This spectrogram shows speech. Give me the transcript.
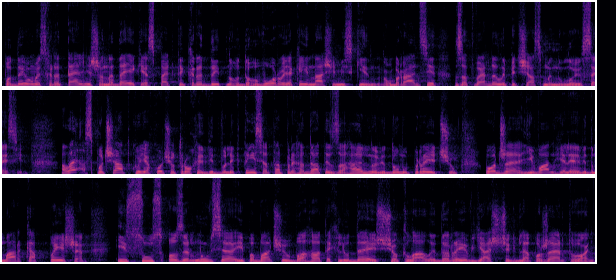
подивимось ретельніше на деякі аспекти кредитного договору, який наші міські обранці затвердили під час минулої сесії. Але спочатку я хочу трохи відволіктися та пригадати загально відому притчу. Отже, Євангелія від Марка пише: Ісус озирнувся і побачив багатих людей, що клали дари в ящик для пожертвувань,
